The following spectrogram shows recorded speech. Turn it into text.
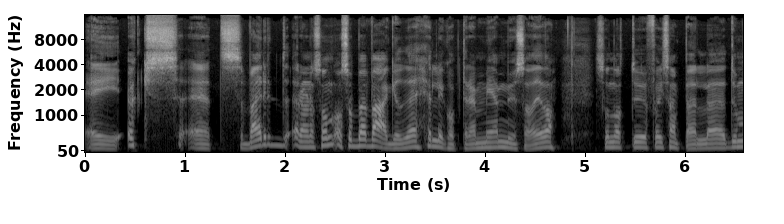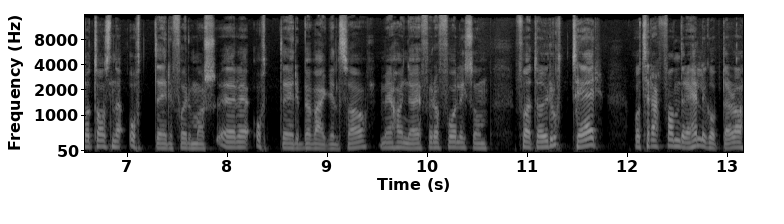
ei øks, et sverd eller noe sånt. Og så beveger du det helikopteret med musa di. da. Sånn at du f.eks. Du må ta sånne åtterbevegelser med handa for å få, liksom, få det til å rotere og treffe andre helikopter. da.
